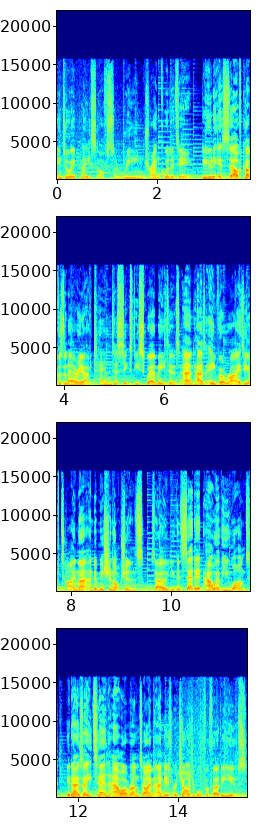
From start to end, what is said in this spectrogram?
into a place of serene tranquility. The unit itself covers an area of 10 to 60 square meters and has a variety of timer and emission options, so you can set it however you want. It has a 10 hour runtime and is rechargeable for further use.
